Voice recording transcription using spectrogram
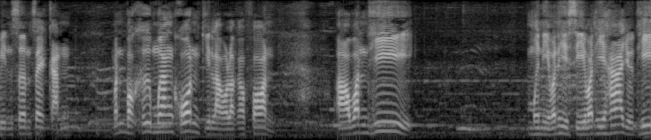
บินเซินใส่กัน มันบอกคือเมืองโค้นกี่เหล่าแล้วก็ฟ้อนอ่าวันที่มือหนีวันที่สี่วันที่ห้าอยู่ที่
